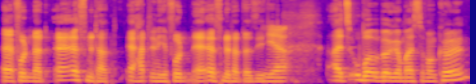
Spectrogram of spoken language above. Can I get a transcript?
Äh, erfunden hat, eröffnet hat. Er hat den nicht erfunden, eröffnet hat er sie. ja, Als Oberbürgermeister von Köln.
